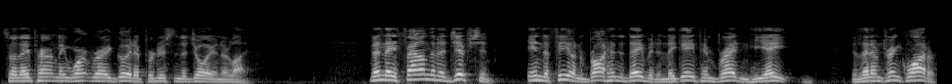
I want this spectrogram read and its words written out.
so they apparently weren't very good at producing the joy in their life. Then they found an Egyptian in the field and brought him to David, and they gave him bread, and he ate. They let him drink water.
